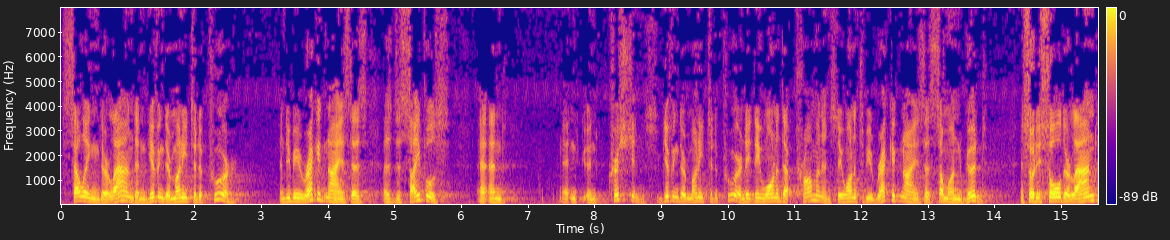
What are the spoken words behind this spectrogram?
selling their land and giving their money to the poor, and to be recognized as, as disciples and, and, and Christians, giving their money to the poor. And they, they wanted that prominence. They wanted to be recognized as someone good. And so they sold their land,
